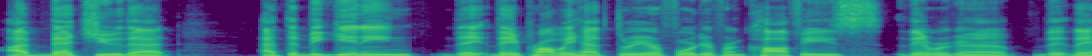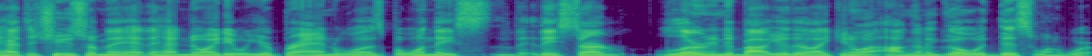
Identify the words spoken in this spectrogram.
I bet you that at the beginning they, they probably had three or four different coffees they were gonna they, they had to choose from. They had, they had no idea what your brand was but when they they started learning about you they're like you know what? I'm gonna go with this one. Where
